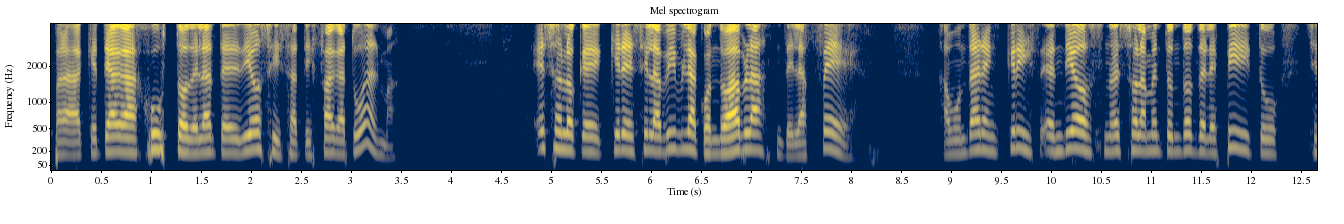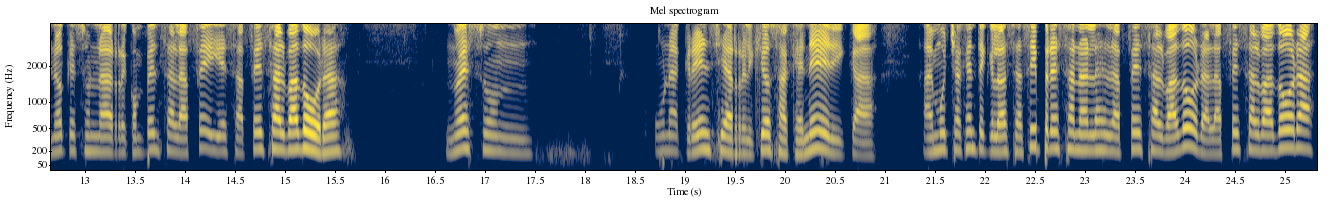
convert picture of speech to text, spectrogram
para que te haga justo delante de Dios y satisfaga tu alma. Eso es lo que quiere decir la Biblia cuando habla de la fe. Abundar en, Cristo, en Dios no es solamente un don del Espíritu, sino que es una recompensa a la fe y esa fe salvadora no es un, una creencia religiosa genérica. Hay mucha gente que lo hace así, pero esa no es la fe salvadora. La fe salvadora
